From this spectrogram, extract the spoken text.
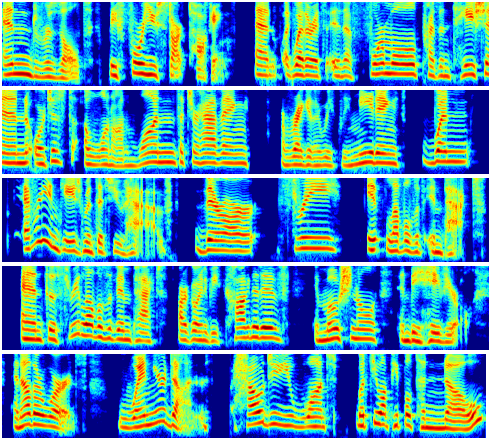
end result before you start talking. And whether it's in a formal presentation or just a one on one that you're having, a regular weekly meeting, when every engagement that you have, there are three levels of impact and those three levels of impact are going to be cognitive, emotional, and behavioral. In other words, when you're done, how do you want, what do you want people to know?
